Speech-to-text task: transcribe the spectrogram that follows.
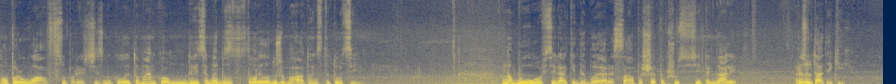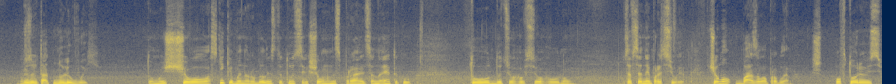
оперував в суперечці з Миколою Томенком. Дивіться, ми б створили дуже багато інституцій. НАБУ, всілякі ДБР, САПи, ще там щось і так далі. Результат який? Результат нульовий. Тому що скільки ми не робили інституцій, якщо вона не спирається на етику, то до цього всього ну, це все не працює. В чому базова проблема? Повторююсь,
